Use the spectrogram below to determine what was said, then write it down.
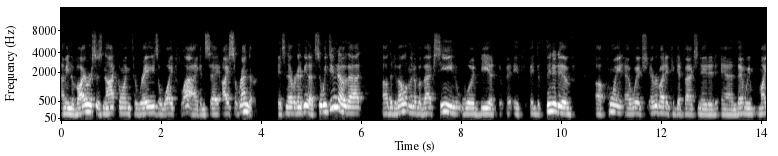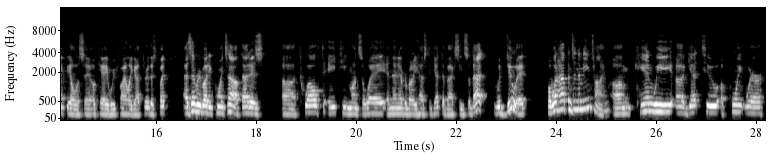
I mean, the virus is not going to raise a white flag and say, I surrender. It's never going to be that. So we do know that uh, the development of a vaccine would be a, a, a definitive uh, point at which everybody could get vaccinated. And then we might be able to say, okay, we finally got through this. But as everybody points out, that is uh, 12 to 18 months away, and then everybody has to get the vaccine. So that would do it. But what happens in the meantime? Um, can we uh, get to a point where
